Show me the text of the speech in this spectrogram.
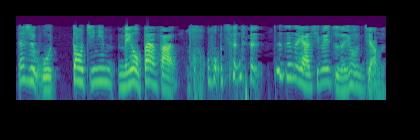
但是我到今天没有办法，我真的。这真的雅琪妹只能用讲的，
